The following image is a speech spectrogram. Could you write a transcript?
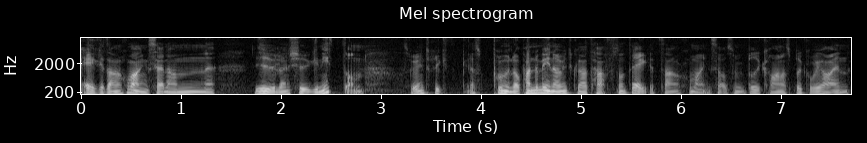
eget arrangemang sedan julen 2019. Så vi har inte riktigt, alltså, på grund av pandemin har vi inte kunnat haft något eget arrangemang så som vi brukar ha. Annars brukar vi ha en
